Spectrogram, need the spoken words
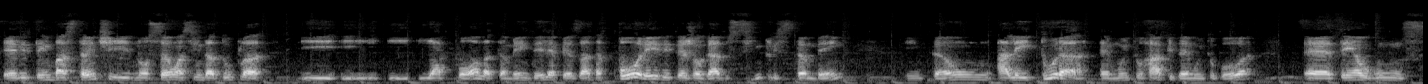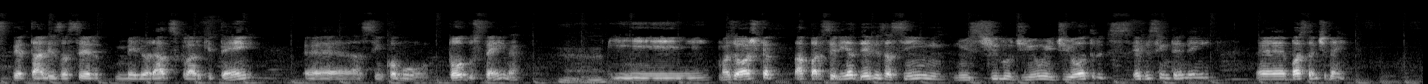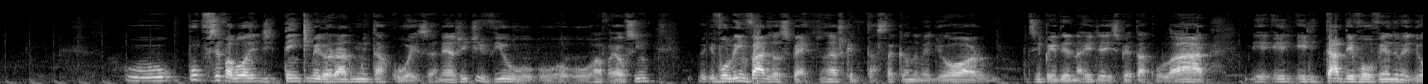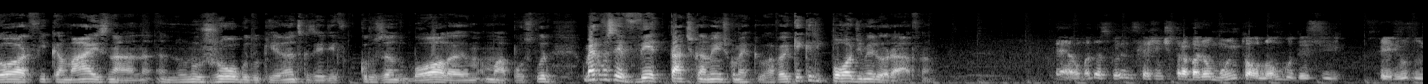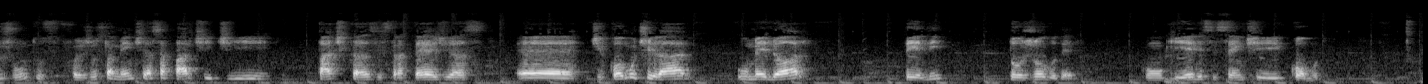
Ele tem bastante noção, assim, da dupla e, e, e, a bola também dele é pesada por ele ter jogado simples também. Então a leitura é muito rápida, é muito boa. É, tem alguns detalhes a ser melhorados, claro que tem, é, assim como todos têm, né? E, mas eu acho que a, a, parceria deles, assim, no estilo de um e de outro, eles, se entendem é, bastante bem. O pouco você falou de tem que melhorar muita coisa, né? A gente viu o, o, Rafael sim evoluir em vários aspectos, né? Acho que ele está sacando melhor, desempenho dele na rede é espetacular, ele está devolvendo melhor, fica mais na, na, no jogo do que antes, quer dizer, ele cruzando bola, uma postura. Como é que você vê taticamente como é que o Rafael, o que, é que ele pode melhorar, Fran? É, uma das coisas que a gente trabalhou muito ao longo desse período juntos foi justamente essa parte de táticas, estratégias, é, de como tirar o melhor dele do jogo dele, com o que uhum. ele se sente cômodo.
